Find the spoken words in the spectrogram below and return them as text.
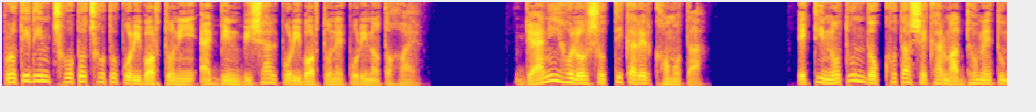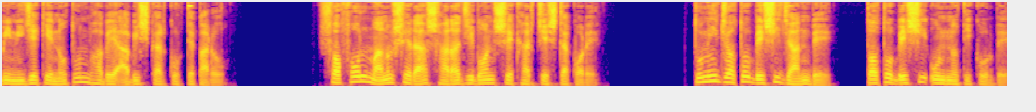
প্রতিদিন ছোট ছোট পরিবর্তনই একদিন বিশাল পরিবর্তনে পরিণত হয়। জ্ঞানই হল সত্যিকারের ক্ষমতা। একটি নতুন দক্ষতা শেখার মাধ্যমে তুমি নিজেকে নতুনভাবে আবিষ্কার করতে পারো। সফল মানুষেরা সারা জীবন শেখার চেষ্টা করে। তুমি যত বেশি জানবে, তত বেশি উন্নতি করবে।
